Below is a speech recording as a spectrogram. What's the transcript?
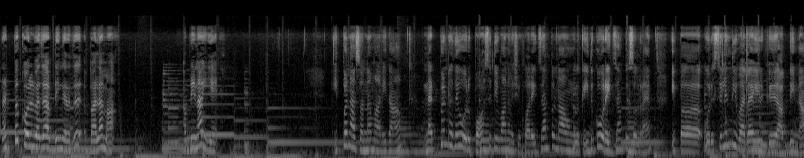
நட்பு கொள்வது அப்படிங்கிறது பலமா? அப்படின்னா ஏன்? இப்போ நான் சொன்ன மாதிரி தான் நட்புன்றதே ஒரு பாசிட்டிவான விஷயம். ஃபார் எக்ஸாம்பிள் நான் உங்களுக்கு இதுக்கும் ஒரு எக்ஸாம்பிள் சொல்கிறேன் இப்போ ஒரு சிலந்தி வலை இருக்குது அப்படின்னா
